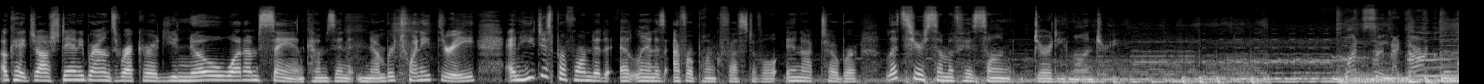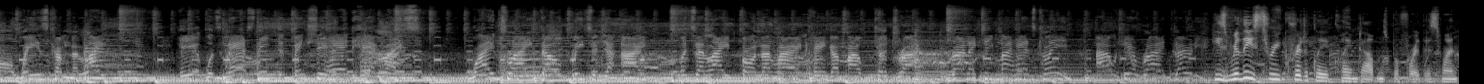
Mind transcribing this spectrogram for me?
Okay, Josh, Danny Brown's record, "You Know What I'm Saying," comes in at number 23, and he just performed at Atlanta's Afropunk Festival in October. Let's hear some of his song "Dirty Laundry." What's in the dark always come to light. Hair was nasty to think she had headlights. Why try without bleaching your eye? Put your life on the line, hang 'em out to dry. Trying to keep my hands clean, out here ride dirty. He's released three critically acclaimed albums before this one.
